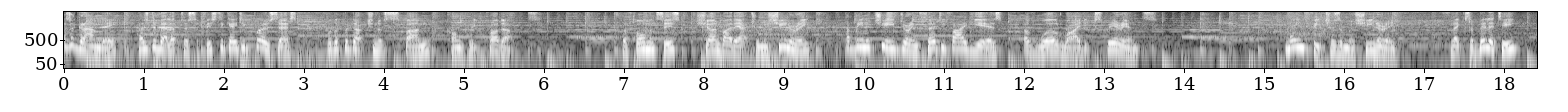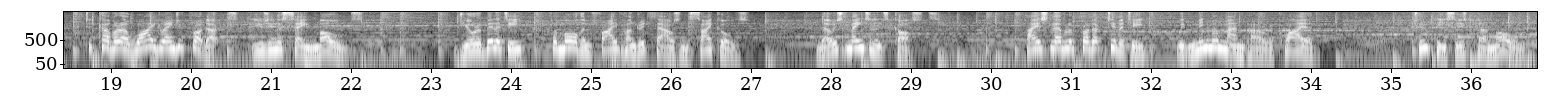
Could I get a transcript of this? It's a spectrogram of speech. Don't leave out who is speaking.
Speaker 1: Casagrande has developed a sophisticated process for the production of spun concrete products. Performances shown by the actual machinery have been achieved during 35 years of worldwide experience. Main features of machinery flexibility to cover a wide range of products using the same moulds, durability for more than 500,000 cycles, lowest maintenance costs, highest level of productivity with minimum manpower required, two pieces per mould.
